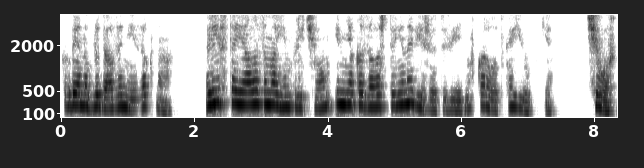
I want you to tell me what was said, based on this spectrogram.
когда я наблюдал за ней из окна. Лив стояла за моим плечом, и мне казалось, что я ненавижу эту ведьму в короткой юбке. Черт,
